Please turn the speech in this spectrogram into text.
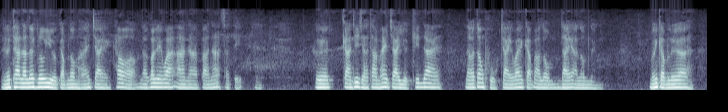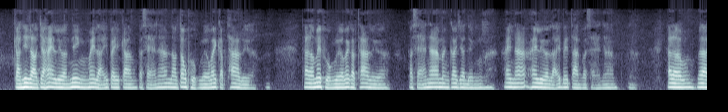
หรือถ้าเระลึกรู้อยู่กับลมหายใจเข้าออก เราก็เรียกว่าอาณาปานาสติ คือการที่จะทำให้ใจหยุดคิดได้ เราต้องผูกใจไว้กับอารมณ์ใดอารมณ์หนึ่ง เหมือนกับเรือ การที่เราจะให้เรือนิ่งไม่ไหลไปตามกระแสน้ำเราต้องผูกเรือไว้กับท่าเรือ ถ้าเราไม่ผูกเรือไว้กับท่าเรือ กระแสน้ำมันก็จะดึงให้น้าให้เรือไหลไปตามกระแสน้ำถ้าเราเวลา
